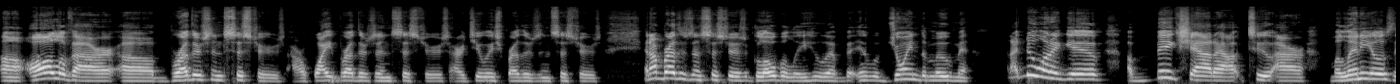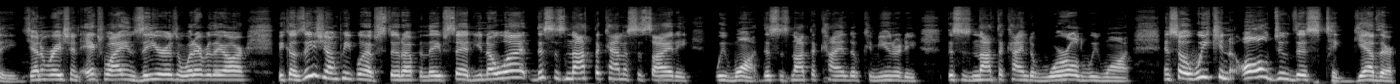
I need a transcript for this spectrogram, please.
uh, all of our uh, brothers and sisters, our white brothers and sisters, our Jewish brothers and sisters, and our brothers and sisters globally who have who have joined the movement I do want to give a big shout out to our millennials, the generation X, Y, and Zers, or whatever they are, because these young people have stood up and they've said, you know what? This is not the kind of society we want. This is not the kind of community. This is not the kind of world we want. And so we can all do this together,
